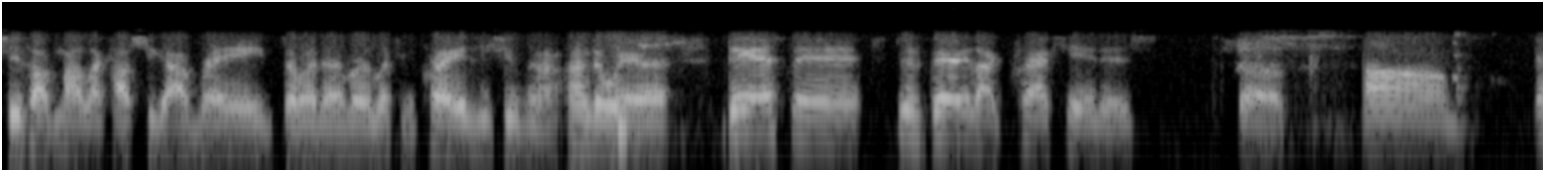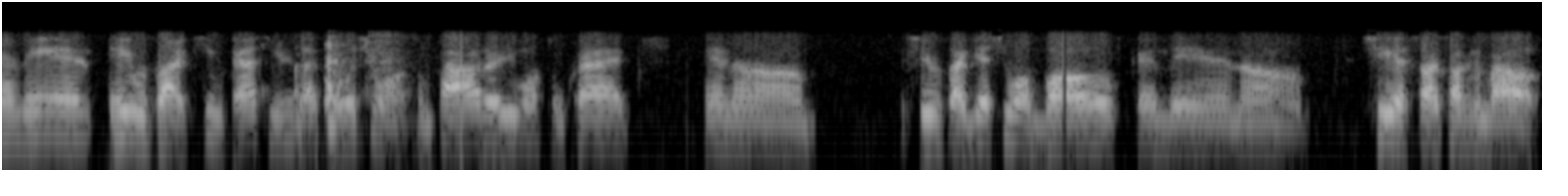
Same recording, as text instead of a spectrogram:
she's talking about like how she got raped or whatever, looking crazy. She was in her underwear, dancing, just very like crackheadish stuff. Um, and then he was like, she was asking me, he's like, so what you want? Some powder? You want some crack? And um, she was like, yes, you want both. And then um, she had started talking about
